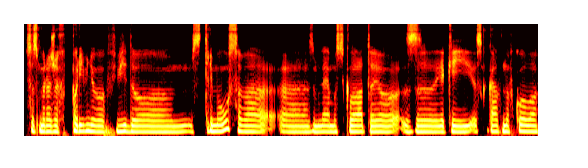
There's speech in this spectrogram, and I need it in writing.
в соцмережах порівнював відео Стрімоусова е, земля Москватою, з який скакав навколо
